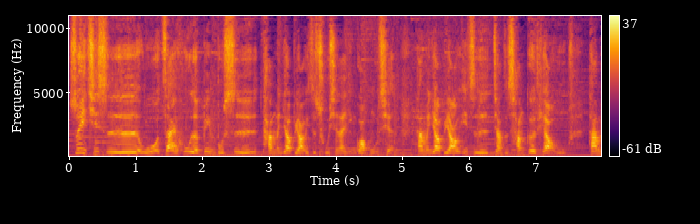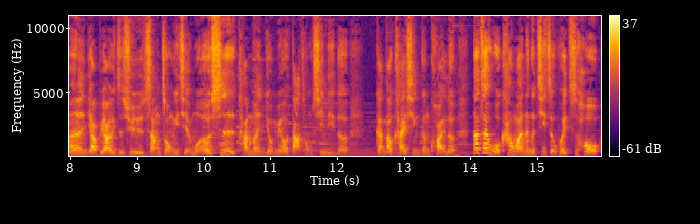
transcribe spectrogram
所以其实我在乎的并不是他们要不要一直出现在荧光幕前，他们要不要一直这样子唱歌跳舞，他们要不要一直去上综艺节目，而是他们有没有打从心里的感到开心跟快乐。那在我看完那个记者会之后，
